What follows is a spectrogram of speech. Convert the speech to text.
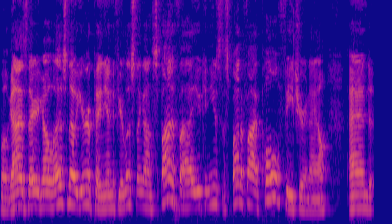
Well, guys, there you go. Let us know your opinion. If you're listening on Spotify, you can use the Spotify poll feature now and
